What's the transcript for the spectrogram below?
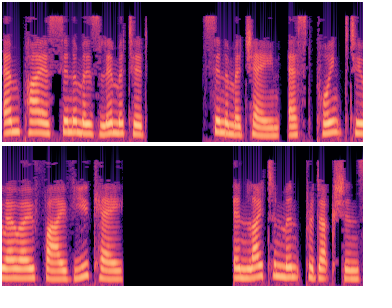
Empire Cinemas Limited, Cinema Chain, Est.2005 UK. Enlightenment Productions,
